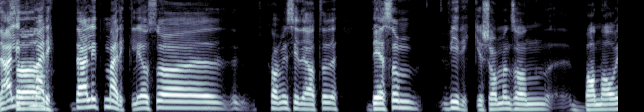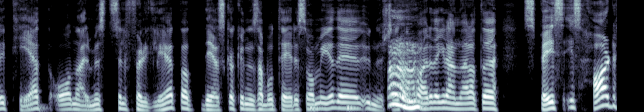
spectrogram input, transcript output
Det er merk, det er litt merkelig, og så kan vi si det at det, det som virker som en sånn banalitet og nærmest selvfølgelighet, at det skal kunne sabotere så mye, det understreker Mm. bare det greiene der at eh, space is hard,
